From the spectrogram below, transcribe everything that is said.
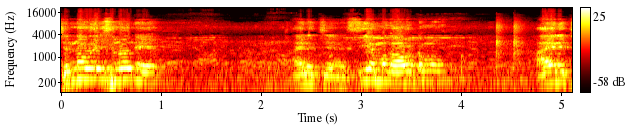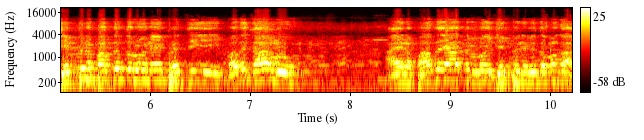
చిన్న వయసులోనే ఆయన సీఎం కావటము ఆయన చెప్పిన పద్ధతిలోనే ప్రతి పథకాలు ఆయన పాదయాత్రలో చెప్పిన విధముగా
